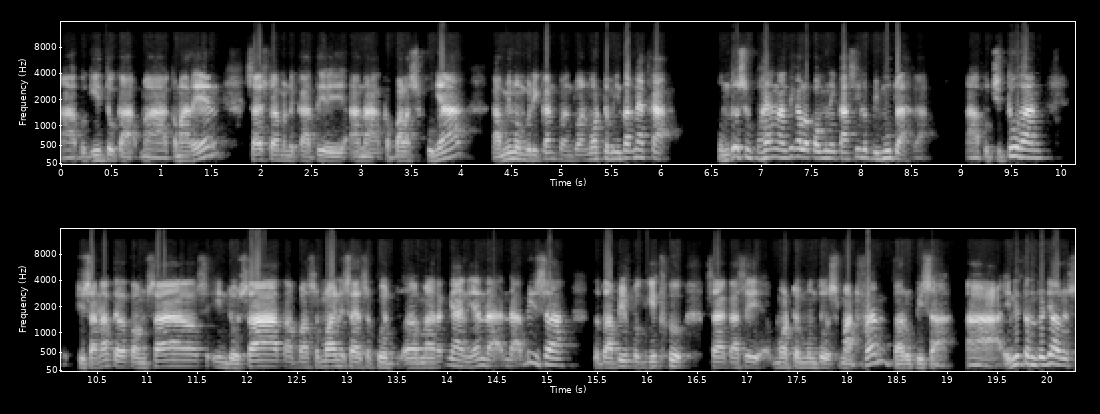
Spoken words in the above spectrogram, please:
Nah, begitu Kak. Nah, kemarin saya sudah mendekati anak kepala sukunya, kami memberikan bantuan modem internet Kak. Untuk supaya nanti kalau komunikasi lebih mudah Kak. Nah, puji Tuhan, di sana Telkomsel, Indosat, apa semua ini saya sebut uh, mereknya ini ya, enggak, enggak bisa. Tetapi begitu saya kasih modem untuk smartphone, baru bisa. Nah, ini tentunya harus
